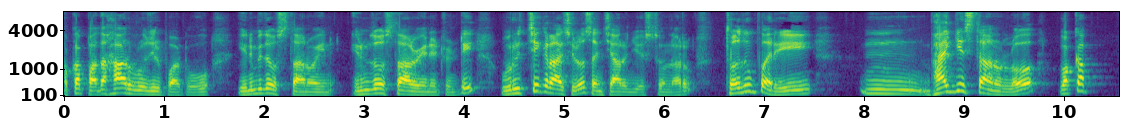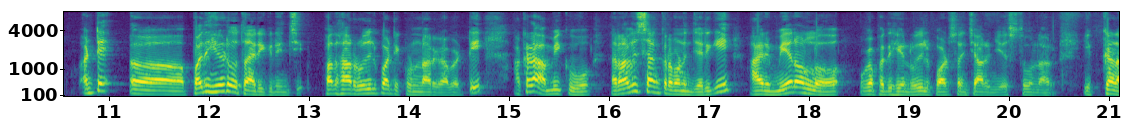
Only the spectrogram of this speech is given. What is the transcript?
ఒక పదహారు రోజుల పాటు ఎనిమిదవ స్థానం అయిన ఎనిమిదవ స్థానం అయినటువంటి వృశ్చిక రాశిలో సంచారం చేస్తున్నారు. తదుపరి భాగ్యస్థానంలో ఒక అంటే పదిహేడో పదిహేడవ తారీఖు నుంచి పదహారు రోజుల పాటు ఇక్కడ ఉన్నారు కాబట్టి అక్కడ మీకు రవి సంక్రమణం జరిగి ఆయన మీనంలో ఒక పదిహేను రోజుల పాటు సంచారం చేస్తూ ఉన్నారు. ఇక్కడ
